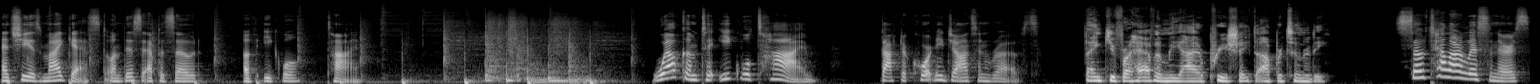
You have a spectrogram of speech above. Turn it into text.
and she is my guest on this episode of Equal Time. Welcome to Equal Time, Dr. Courtney Johnson Rose. Thank you for having me. I appreciate the opportunity. So tell our listeners,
